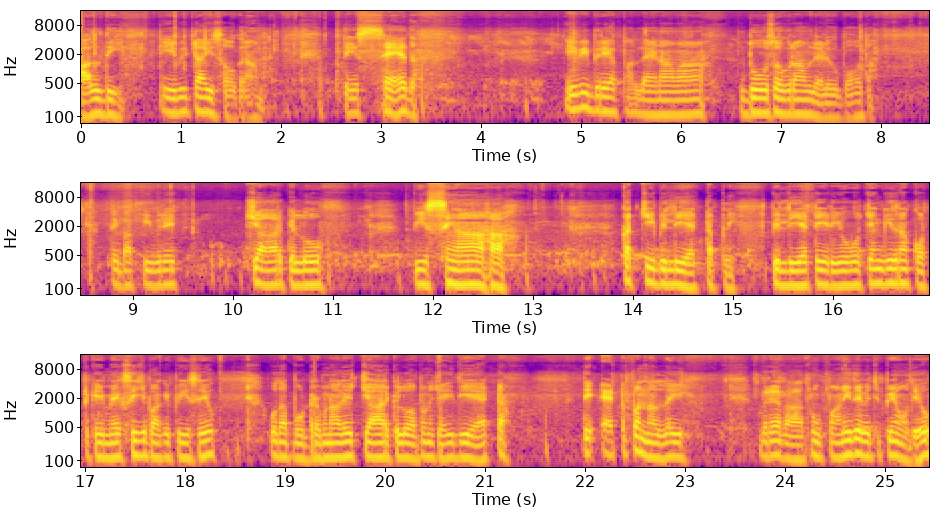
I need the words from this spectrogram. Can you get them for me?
ਹਲਦੀ, ਇਹ ਵੀ 250 ਗ੍ਰਾਮ। ਤੇ ਸ਼ਹਿਦ, ਇਹ ਵੀ ਵੀਰੇ ਆਪਾਂ ਲੈਣਾ ਵਾ 200 ਗ੍ਰਾਮ ਲੈ ਲਿਓ ਬਹੁਤ। ਆ ਤੇ ਬਾਕੀ ਵੀਰੇ 4 ਕਿਲੋ ਪੀਸੀਆਂ, ਆਹ, ਕੱਚੀ ਬਿੱਲੀ ਐਟ ਆਪਣੀ। ਪਿੱਲੀ ਐਟ ਜਿਹੜੀ ਉਹ ਚੰਗੀ ਤਰ੍ਹਾਂ ਕੁੱਟ ਕੇ ਮਿਕਸੀ 'ਚ ਪਾ ਕੇ ਪੀਸ ਲਿਓ ਉਹਦਾ ਪਾਊਡਰ ਬਣਾ ਲਿਓ 4 ਕਿਲੋ ਆਪਾਂ ਨੂੰ ਚਾਹੀਦੀ ਹੈ ਐਟ ਤੇ ਐਟ ਭੰਨਣ ਲਈ ਵੀਰੇ ਰਾਤ ਨੂੰ ਪਾਣੀ ਦੇ ਵਿੱਚ ਭਿਉਂ ਦਿਓ।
